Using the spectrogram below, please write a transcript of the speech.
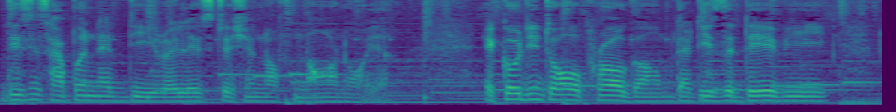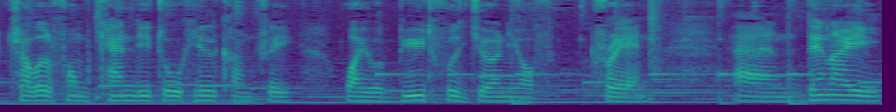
This has happened at the railway station of Nanoya. According to our program, that is the day we travel from Kandy to Hill Country via a beautiful journey of train. And then I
